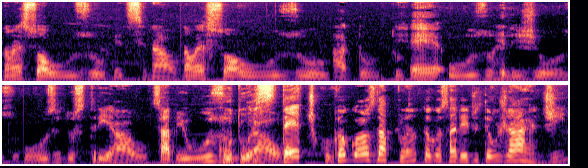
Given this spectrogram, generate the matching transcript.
Não é só o uso medicinal, não é só o uso adulto, é o uso religioso, o uso industrial, sabe? O uso Cultural. estético. O que eu gosto da planta, eu gostaria de ter um jardim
